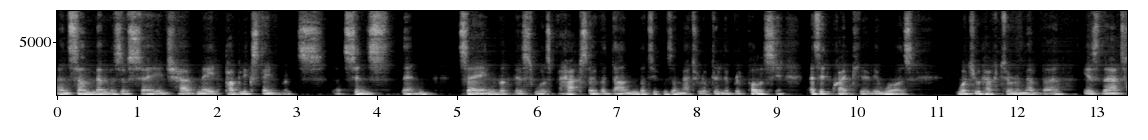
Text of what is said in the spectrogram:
And some members of SAGE have made public statements uh, since then saying that this was perhaps overdone, but it was a matter of deliberate policy, as it quite clearly was. What you have to remember is that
